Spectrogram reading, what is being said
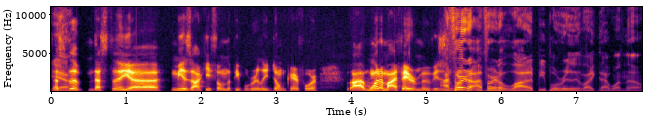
That's yeah. the that's the uh, Miyazaki film that people really don't care for. Uh, one of my favorite movies. I've one- heard I've heard a lot of people really like that one though.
